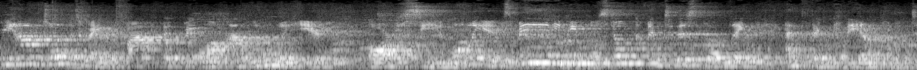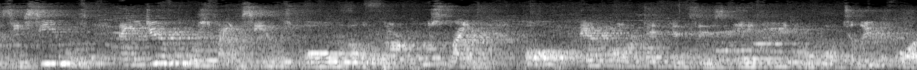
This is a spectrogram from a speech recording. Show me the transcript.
we have talked about the fact that Bella and Lola here are sea lions. Many people still come into this building and think they are coming to see seals. Now, you do, of course, find seals all along our coastline, but there are differences if you know what to look for.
